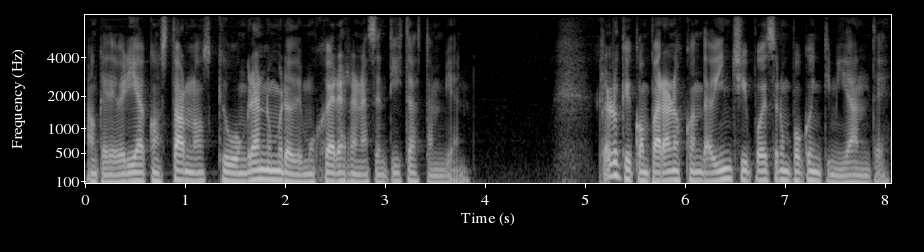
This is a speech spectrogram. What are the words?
aunque debería constarnos que hubo un gran número de mujeres renacentistas también. Claro que compararnos con Da Vinci puede ser un poco intimidante,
